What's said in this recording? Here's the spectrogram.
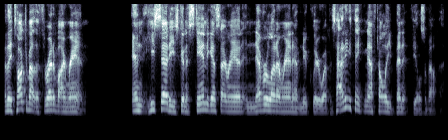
and they talked about the threat of Iran. And he said he's going to stand against Iran and never let Iran have nuclear weapons. How do you think Naftali Bennett feels about that?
